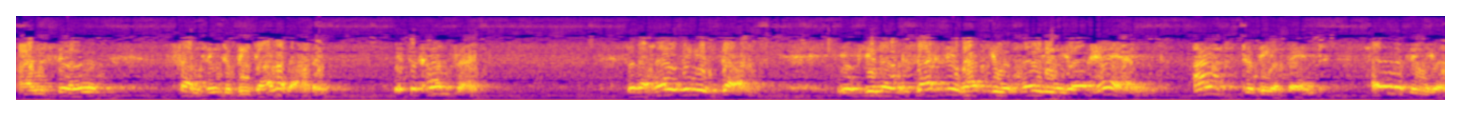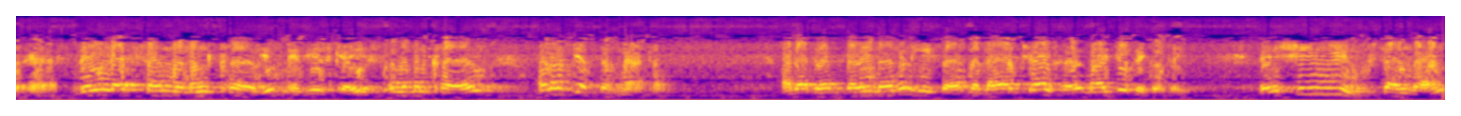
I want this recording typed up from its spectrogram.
until something to be done about it. It's a contract. So the whole thing is done. If you know exactly what you hold in your hand after the event, hold it in your hand. Then let some woman call you, in his case, a woman called on a different matter. And at that very moment he thought, the Lord tells her my difficulty. Then she knew someone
